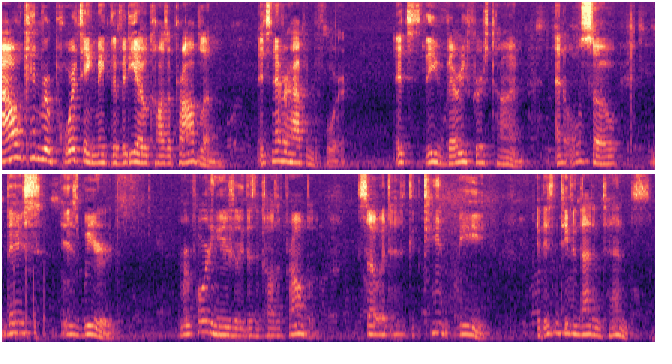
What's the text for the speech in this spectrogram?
How can reporting make the video cause a problem? It's never happened before. It's the very first time, and also, this is weird. Reporting usually doesn't cause a problem, so it, it can't be. It isn't even that intense.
